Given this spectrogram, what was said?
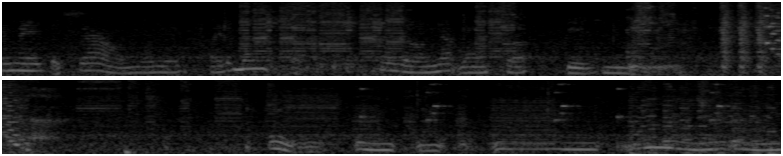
They make a sound when you fight a monster. Although that monster is me. Mm, mm, mm, mm, mm, mm, mm.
